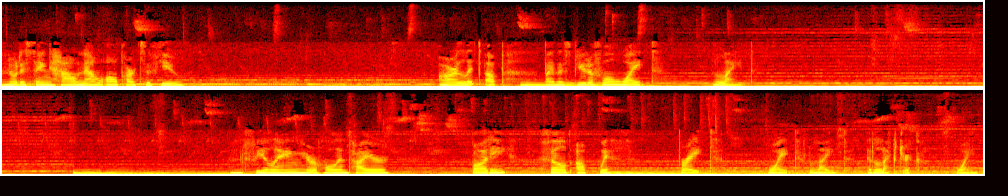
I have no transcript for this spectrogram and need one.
Noticing how now all parts of you are lit up by this beautiful white light. And feeling your whole entire body filled up with bright white light, electric white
